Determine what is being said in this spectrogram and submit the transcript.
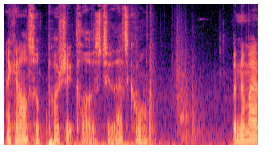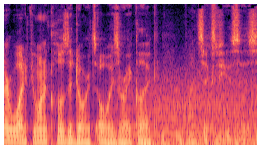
I can also push it close, too. That's cool. But no matter what, if you want to close the door, it's always right click. Find six fuses.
